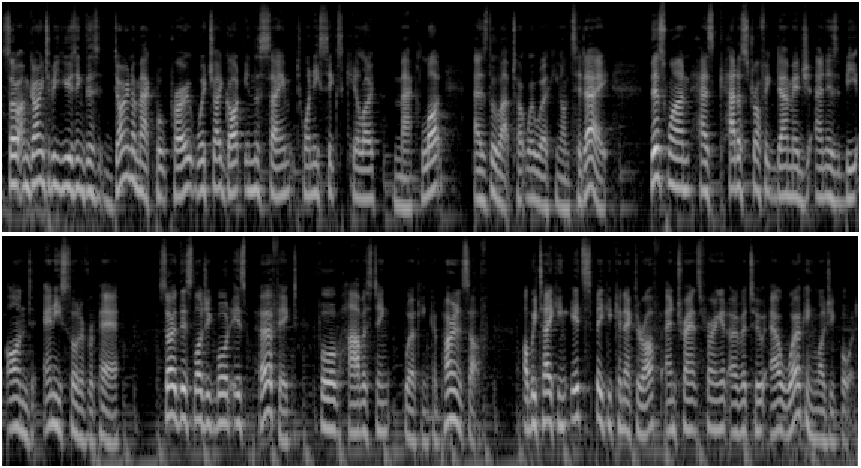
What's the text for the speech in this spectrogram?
So I'm going to be using this donor MacBook Pro, which I got in the same 26 kilo Mac lot as the laptop we're working on today. This one has catastrophic damage and is beyond any sort of repair. So this logic board is perfect for harvesting working components off. I'll be taking its speaker connector off and transferring it over to our working logic board.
